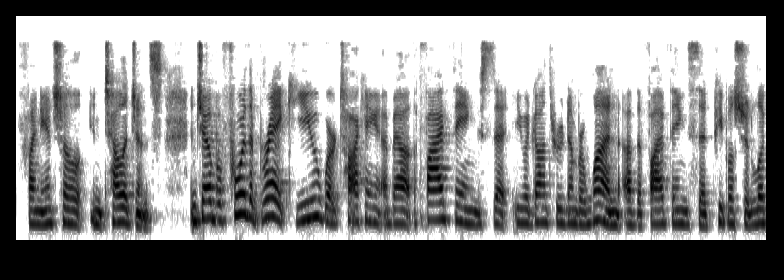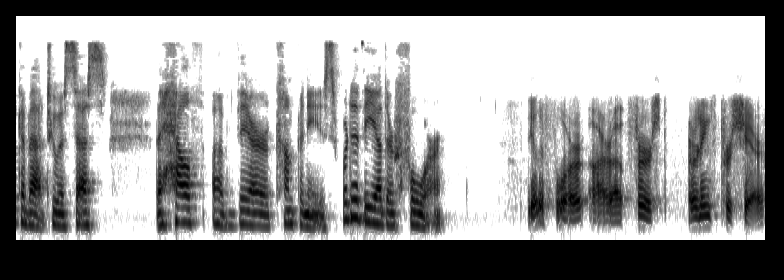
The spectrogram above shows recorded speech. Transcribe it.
financial intelligence. And Joe, before the break, you were talking about the five things that you had gone through. Number one of the five things that people should look about to assess the health of their companies. What are the other four? The other four are uh, first earnings per share,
